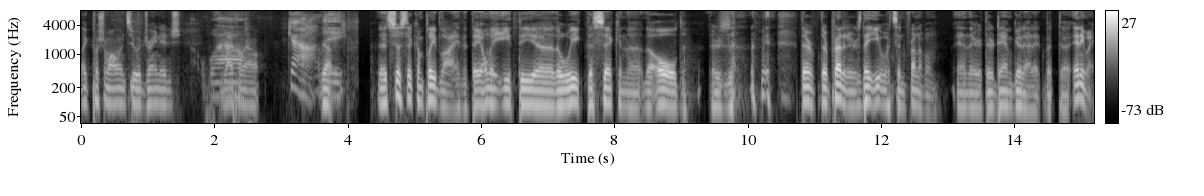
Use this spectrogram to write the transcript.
Like push them all into a drainage, wipe them wow. out. Golly. It's just a complete lie that they only eat the uh, the weak, the sick, and the, the old. There's they're they're predators. They eat what's in front of them, and they're they're damn good at it. But uh, anyway,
